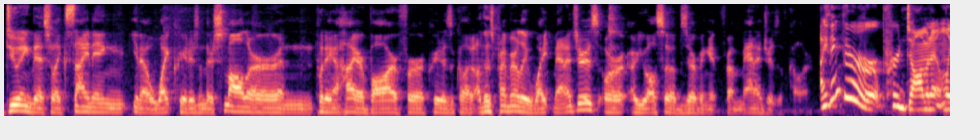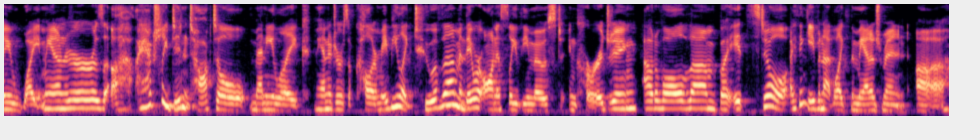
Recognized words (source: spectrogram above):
doing this or like signing you know white creators when they're smaller and putting a higher bar for creators of color. Are those primarily white managers or are you also observing it from managers of color? I think they're predominantly white managers. Uh, i actually didn't talk to many like managers of color maybe like two of them and they were honestly the most encouraging out of all of them. But it's still i think even at like the management uh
